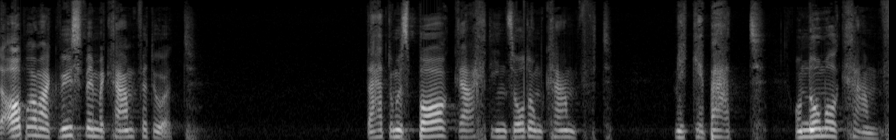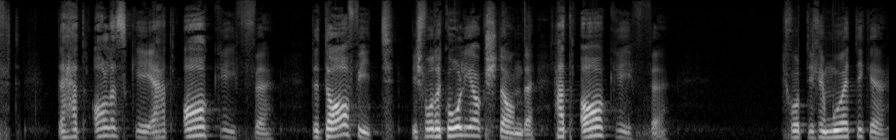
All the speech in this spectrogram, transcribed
Der Abraham hat gewusst, wenn man kämpfen tut. Der hat um ein paar Gerechte in Sodom gekämpft. Mit Gebet. Und nochmal gekämpft. Der hat alles gegeben. Er hat angegriffen. Der David ist vor der Goliath gestanden, hat angegriffen. Ich wollte dich ermutigen,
